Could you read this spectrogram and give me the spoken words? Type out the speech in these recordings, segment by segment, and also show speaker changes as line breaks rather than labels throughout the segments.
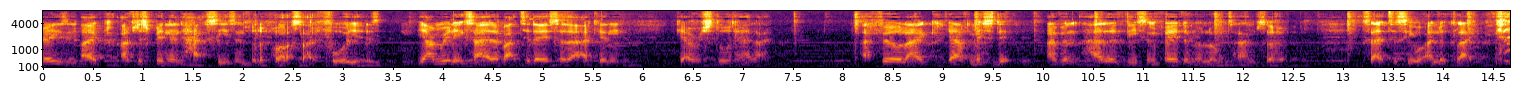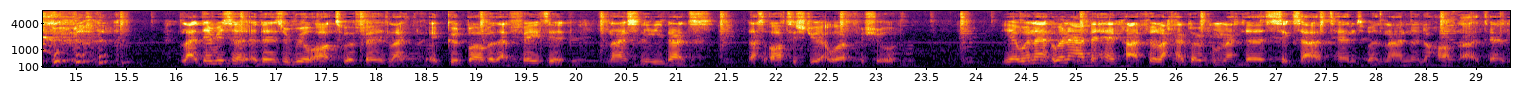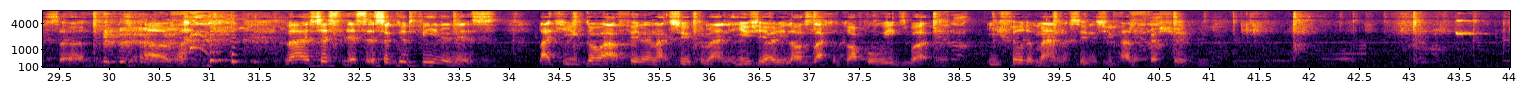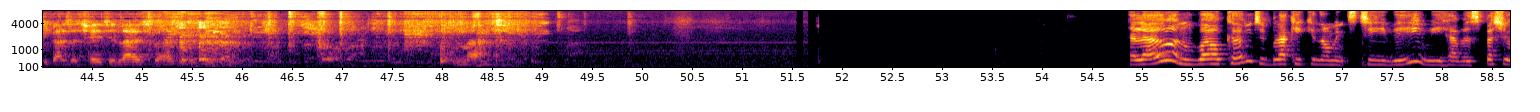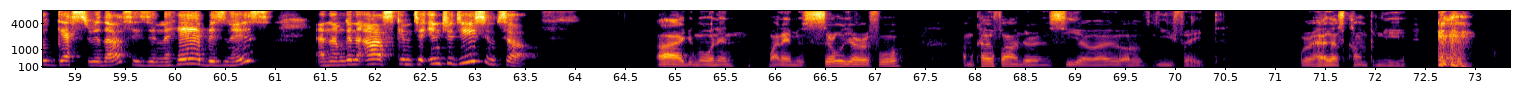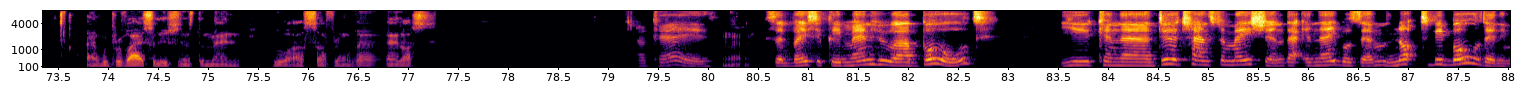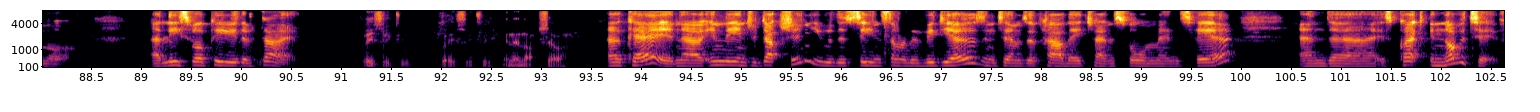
crazy. Like I've just been in hat season for the past like four years. Yeah, I'm really excited about today so that I can get a restored hairline. I feel like yeah, I've missed it. I haven't had a decent fade in a long time, so excited to see what I look like. like there is a there's a real art to a fade. Like a good barber that fades it nicely. That's that's artistry at work for sure. Yeah, when I when I have a haircut, I feel like I go from like a six out of ten to a nine and a half out of ten. So, um, no, it's just it's it's a good feeling. It's like you go out feeling like Superman. It usually only lasts like a couple of weeks, but you feel the man as soon as you've had a fresh trim. You guys are changing lives, man. Mad.
Hello and welcome to Black Economics TV. We have a special guest with us. He's in the hair business, and I'm going to ask him to introduce himself.
Hi, good morning. My name is Cyril Yerefor. I'm co-founder and COO of New Fade. We're a hairless company, and we provide solutions to men who are suffering with hair loss.
Okay. Yeah. So basically, men who are bald you can uh, do a transformation that enables them not to be bald anymore, at least for a period of time.
Basically, basically, in a nutshell.
Okay, now in the introduction, you would have seen some of the videos in terms of how they transform men's hair, and uh, it's quite innovative.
